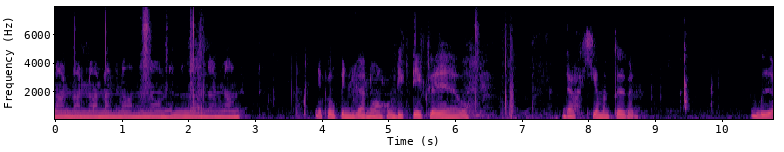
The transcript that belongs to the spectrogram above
นอนนอนนอนนอนนอนนอนนอนนอนนอนนอนนี่ก็เป็นเวลานอนของเด็กๆแล้วเดี๋ยวเคลียร์มอนเตอร์กันเบื่อ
